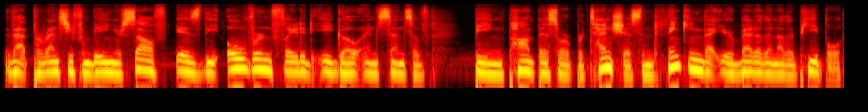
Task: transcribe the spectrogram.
that prevents you from being yourself is the overinflated ego and sense of being pompous or pretentious and thinking that you're better than other people.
